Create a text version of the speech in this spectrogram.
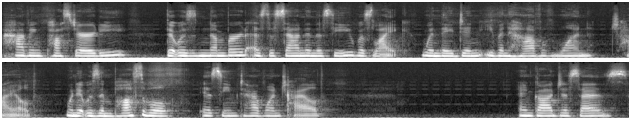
having posterity that was numbered as the sand in the sea was like when they didn't even have one child, when it was impossible, it seemed, to have one child. And God just says,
